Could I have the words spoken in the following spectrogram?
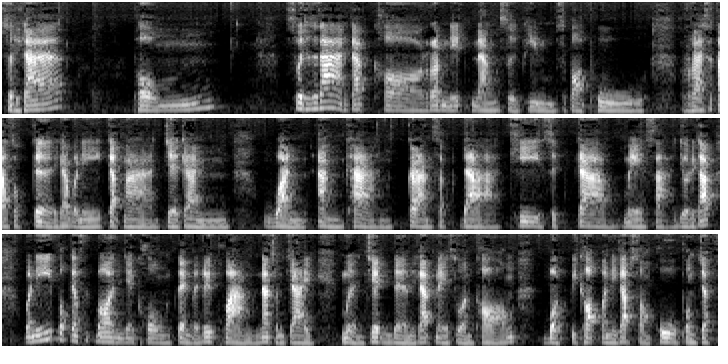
สวัสดีครับ ผม สวัสดีทุกท่านครับ คอลัมนิสต์หนังสือพิมพ์สปอร์ตพูลและสตาร์ซ็อกเกอร์นะครับ วันนี้กลับมาเจอกันวันอังคารกลางสัปดาห์ที่ 19 เมษายนนะครับ วันนี้โปรแกรมฟุตบอลยังคงเต็มไปด้วยความน่าสนใจเหมือนเช่นเดิมนะครับ ในส่วนของบทวิเคราะห์วันนี้ครับ2คู่ ผมจะโฟ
